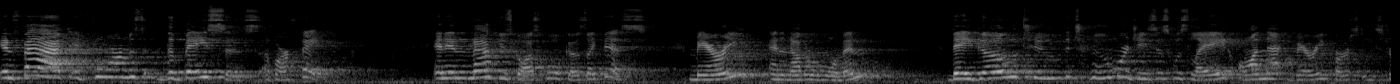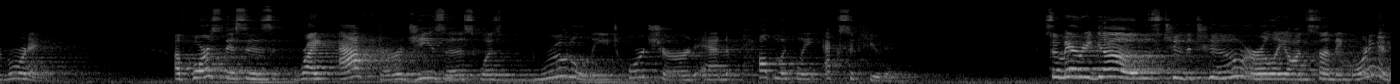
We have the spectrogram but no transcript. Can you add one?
In fact, it forms the basis of our faith. And in Matthew's gospel, it goes like this. Mary and another woman, they go to the tomb where Jesus was laid on that very first Easter morning. Of course, this is right after Jesus was brutally tortured and publicly executed. So Mary goes to the tomb early on Sunday morning and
